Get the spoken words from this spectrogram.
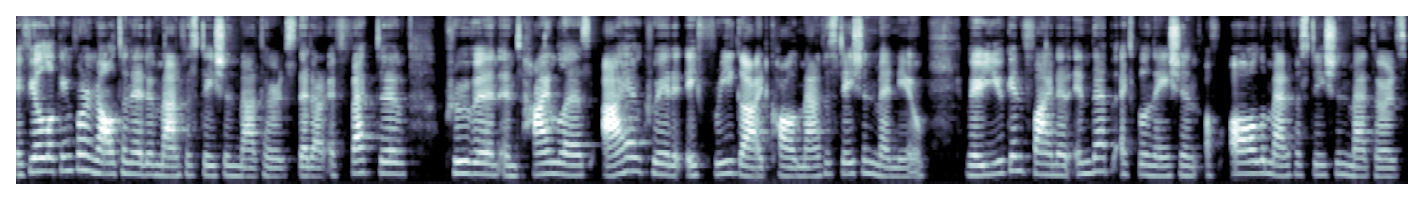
If you're looking for an alternative manifestation methods that are effective, proven, and timeless, I have created a free guide called Manifestation Menu where you can find an in-depth explanation of all the manifestation methods,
